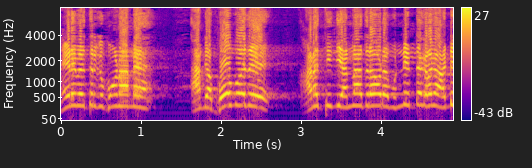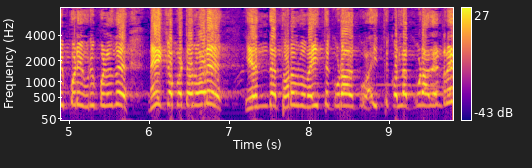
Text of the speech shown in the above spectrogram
நினைவகத்திற்கு போனாங்க. அங்க போகும்போது அனைத்து இந்திய அண்ணா திராவிட முன்னேற்ற கழக அடிப்படை உறுப்பினர் நீக்கப்பட்டவரோடு எந்த தொடர்பு வைத்துக் கூடாது வைத்துக் கொள்ளக்கூடாது என்று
